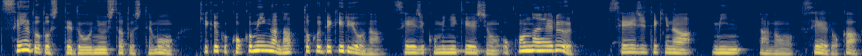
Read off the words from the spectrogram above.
制度として導入したとしても結局国民が納得できるような政治コミュニケーションを行える政治的な民あの制度か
